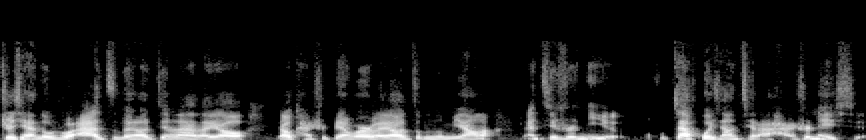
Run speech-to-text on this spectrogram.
之前都说啊，资本要进来了，要要开始变味儿了，要怎么怎么样了，但其实你再回想起来，还是那些。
